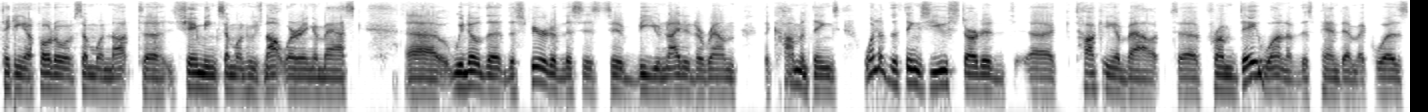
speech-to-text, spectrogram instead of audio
taking a photo of someone not uh, shaming someone who's not wearing a mask. we know the the spirit of this is to be united around the common things. One of the things you started talking about from day one of this pandemic was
